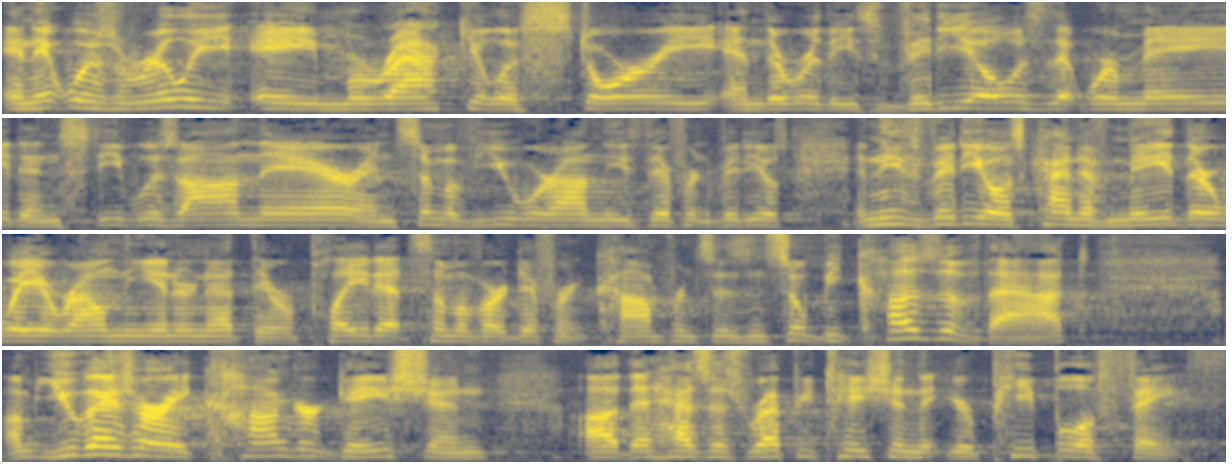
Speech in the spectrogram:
and it was really a miraculous story. And there were these videos that were made, and Steve was on there, and some of you were on these different videos. And these videos kind of made their way around the internet. They were played at some of our different conferences. And so, because of that, Um, you guys are a congregation uh, that has this reputation that you're people of faith.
